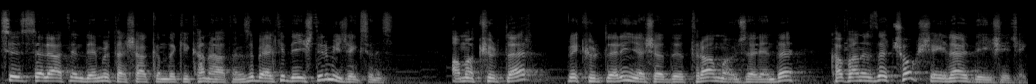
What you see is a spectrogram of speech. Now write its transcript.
siz Selahattin Demirtaş hakkındaki kanaatinizi belki değiştirmeyeceksiniz. Ama Kürtler ve Kürtlerin yaşadığı travma üzerinde kafanızda çok şeyler değişecek.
